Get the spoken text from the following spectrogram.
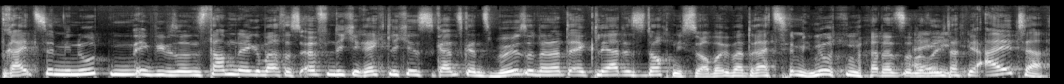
13 Minuten irgendwie so ein Thumbnail gemacht, das öffentliche rechtliche ist ganz, ganz böse und dann hat er erklärt, es ist doch nicht so. Aber über 13 Minuten war das so. Also ich dachte mir, Alter,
